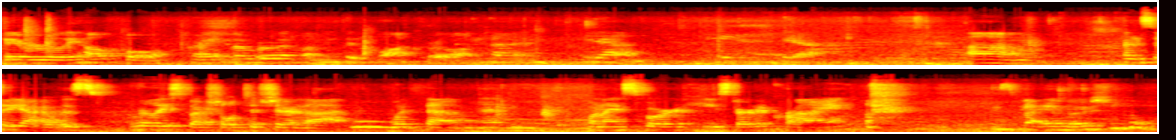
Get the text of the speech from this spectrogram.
they were really helpful, right? Remember when Lemmy couldn't walk for a long time? Yeah. Yeah. Um, and so, yeah, it was really special to share that with them. And when I scored, he started crying. He's my emotional,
